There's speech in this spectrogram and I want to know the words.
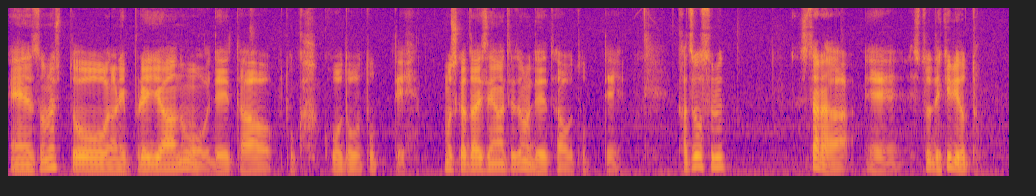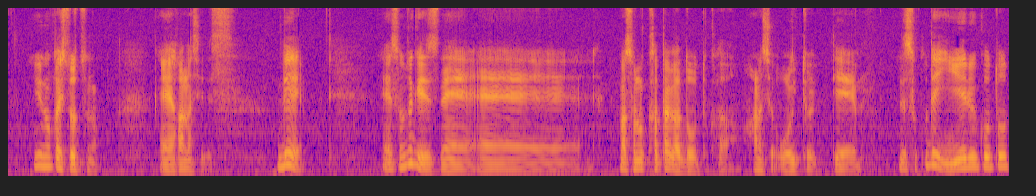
えー、その人なりプレイヤーのデータとか行動を取ってもしくは対戦相手とのデータを取って活用するしたら、えー、人できるよと。いうのが一つの、えー、話です。で、えー、その時ですね、えーまあ、その方がどうとか話を置いといてでそこで言えることっ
